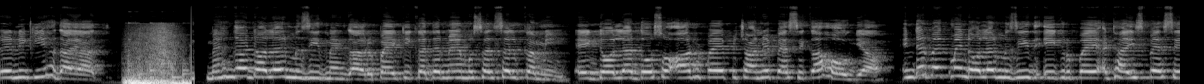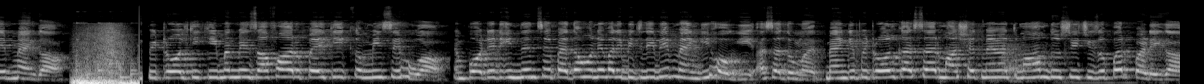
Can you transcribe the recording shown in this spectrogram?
रहने की हदायत। महँगा डॉलर मजीद महँगा, रुपए की कदर में मुसलसल कमी। एक डॉलर दो सौ आठ रुपए पचानवे पैसे का हो गया। इंटरबैंक में डॉलर मजीद एक रुपए अट्ठाईस पैसे महँगा। पेट्रोल की कीमत में इजाफा रुपए की कमी से हुआ। इम्पोर्टेड ईंधन से पैदा होने वाली बिजली भी महँगी होगी, असद उमर। महँगे पेट्रोल का असर माशत में तमाम दूसरी चीज़ों पर पड़ेगा।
